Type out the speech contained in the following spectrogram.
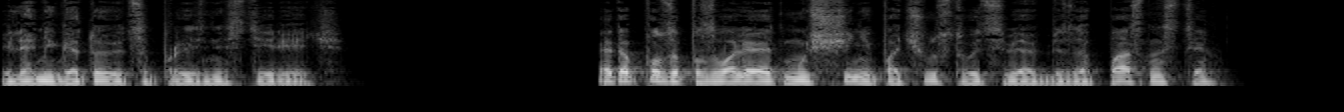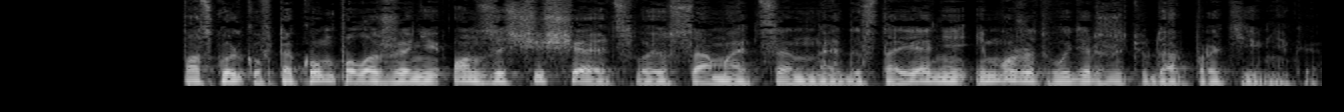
или они готовятся произнести речь. Эта поза позволяет мужчине почувствовать себя в безопасности, поскольку в таком положении он защищает свое самое ценное достояние и может выдержать удар противника.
